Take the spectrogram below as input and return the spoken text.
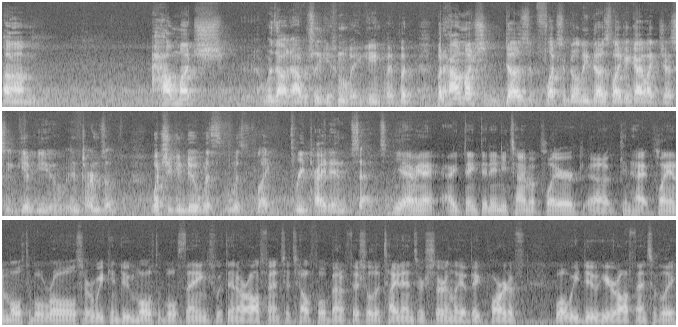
Um, how much, without obviously giving away a game plan, but but how much does flexibility does like a guy like Jesse give you in terms of what you can do with with like three tight end sets? Yeah, I mean, I, I think that anytime a player uh, can ha- play in multiple roles or we can do multiple things within our offense, it's helpful, beneficial. The tight ends are certainly a big part of what we do here offensively.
